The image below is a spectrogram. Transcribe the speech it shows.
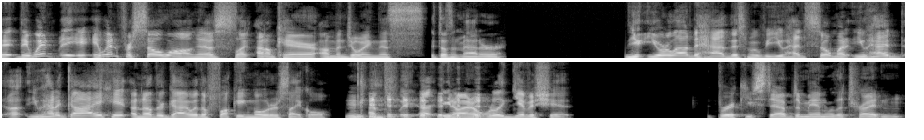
They they went it, it went for so long and I was just like I don't care. I'm enjoying this. It doesn't matter. You you were allowed to have this movie. You had so much you had uh, you had a guy hit another guy with a fucking motorcycle. Uh, you know, I don't really give a shit. Brick, you stabbed a man with a trident.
